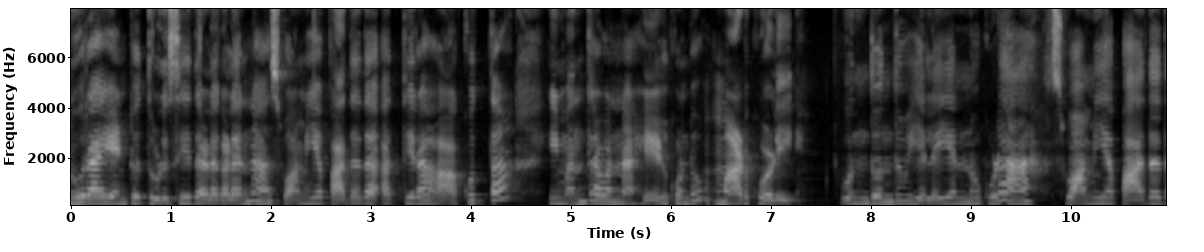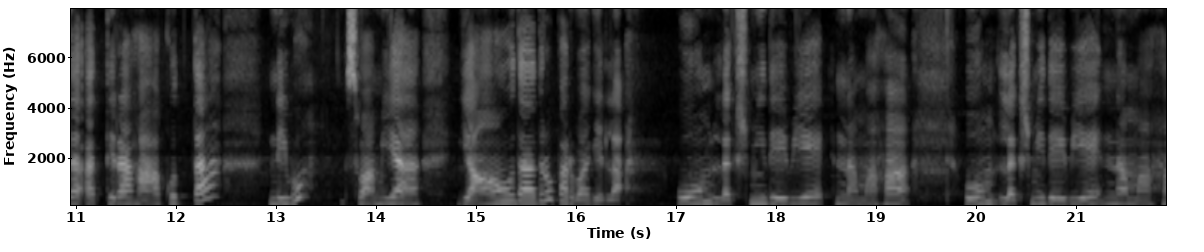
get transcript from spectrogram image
ನೂರ ಎಂಟು ತುಳಸಿ ದಳಗಳನ್ನು ಸ್ವಾಮಿಯ ಪಾದದ ಹತ್ತಿರ ಹಾಕುತ್ತಾ ಈ ಮಂತ್ರವನ್ನು ಹೇಳಿಕೊಂಡು ಮಾಡ್ಕೊಳ್ಳಿ. ಒಂದೊಂದು ಎಲೆಯನ್ನು ಕೂಡ ಸ್ವಾಮಿಯ ಪಾದದ ಹತ್ತಿರ ಹಾಕುತ್ತಾ ನೀವು ಸ್ವಾಮಿಯ ಯಾವುದಾದ್ರೂ ಪರವಾಗಿಲ್ಲ. ಓಂ ಲಕ್ಷ್ಮೀ ದೇವಿಯೇ ನಮಃ. ಓಂ ಲಕ್ಷ್ಮೀ ದೇವಿಯೇ ನಮಃ.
